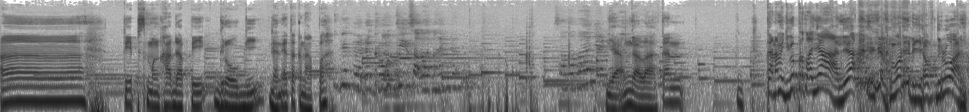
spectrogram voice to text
eh tips menghadapi grogi dan eta kenapa? Dia gak ada grogi salah nanya. Salah nanya. Ya enggak lah, kan kan namanya juga pertanyaan ya. Kenapa udah dijawab duluan?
